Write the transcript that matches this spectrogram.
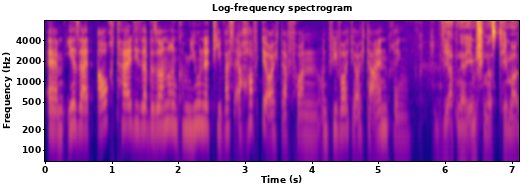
Ähm, ihr seid auch Teil dieser besonderen Community. Was erhofft ihr euch davon und wie wollt ihr euch da einbringen? Wir hatten ja eben schon das Thema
